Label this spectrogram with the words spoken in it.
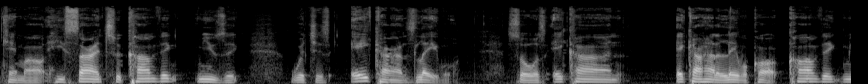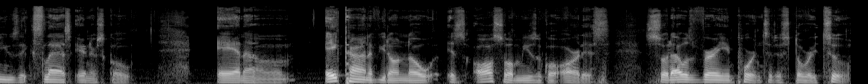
came out. He signed to Konvict Muzik, which is Akon's label. So it was Akon. Akon had a label called Konvict Muzik slash Interscope, and um, Akon, if you don't know, is also a musical artist. So that was very important to the story too.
